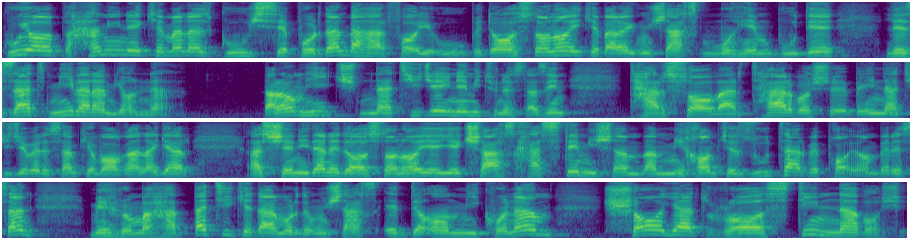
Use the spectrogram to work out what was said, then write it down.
گویا همینه که من از گوش سپردن به حرفای او به داستانهایی که برای اون شخص مهم بوده لذت می‌برم یا نه. برام هیچ نتیجه ای نمی‌تونست از این ترساورتر باشه به این نتیجه برسم که واقعا اگر از شنیدن داستانهای یک شخص خسته میشم و می‌خوام که زودتر به پایان برسن مهر و محبتی که در مورد اون شخص ادعا می‌کنم شاید راستین نباشه.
